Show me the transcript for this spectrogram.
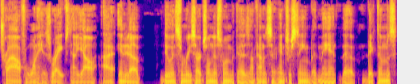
trial for one of his rapes. Now, y'all, I ended up doing some research on this one because I found it so interesting. But man, the victims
